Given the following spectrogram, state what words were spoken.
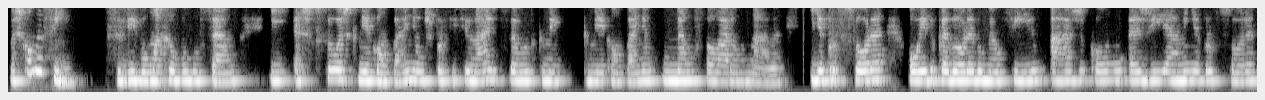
mas como assim? Se vive uma revolução e as pessoas que me acompanham, os profissionais de saúde que me, que me acompanham, não falaram de nada. E a professora ou a educadora do meu filho age como agia a minha professora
